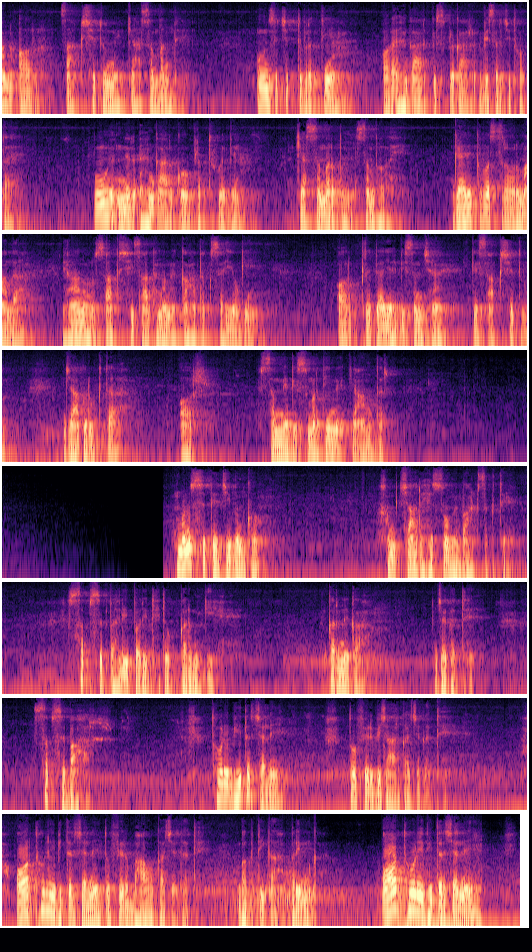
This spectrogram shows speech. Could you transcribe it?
ध्यान और साक्षित्व में क्या संबंध है? उनसे चित्त वृत्तियाँ और अहंकार किस प्रकार विसर्जित होता है? पूर्ण निरअहकार को उपलब्ध हुए बिना क्या समर्पण संभव है? गैरिक वस्त्र और माला ध्यान और साक्षी साधना में कहाँ तक सहयोगी और कृपया यह भी समझाएँ कि साक्षित्व, जागरूकता और सम्यक स्मृति में क्या अंतर मनुष्य के जीवन को हम चार हिस्सों में बांट सकते हैं। सबसे पहली परिधि तो कर्म की है। करने का जगत है। सबसे बाहर। थोड़े भीतर चले तो फिर विचार का जगत है। और थोड़े भीतर चले तो फिर भाव का जगत है। भक्ति का, प्रेम का। और थोड़े भीतर चले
